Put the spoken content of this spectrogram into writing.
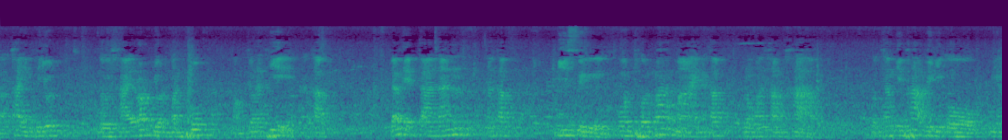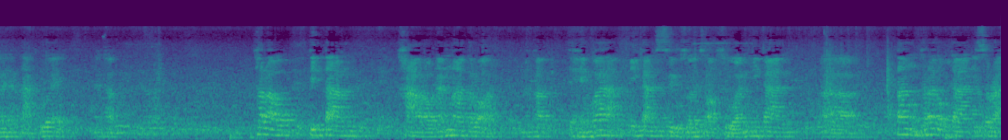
อค่ายอินทยุทธโดยใช้รถยนต์บรรทุกของเจ้าหน้าที่นะครับ แล้วเหตุการณ์นั้นนะครับมีสื่อมวลชนมากมายนะครับ ลงมาทำข่าวรวมทั้งมีภาพวิดีโอมีอะไรต่างๆด้วยนะครับ ถ้าเราติดตาม ข่าวเหล่านั้นมาตลอดนะครับ จะเห็นว่ามีการสืบสวนสอบสวน มีการตั้งคณะกรรมการอิสระ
